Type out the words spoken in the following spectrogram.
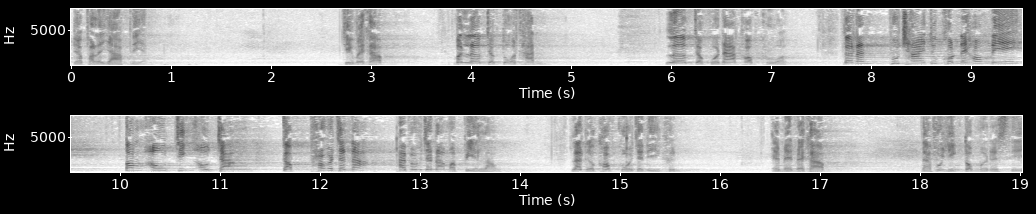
เดี๋ยวภรรยาเปลี่ยน จริงไหมครับ มันเริ่มจากตัวท่าน เริ่มจากหัวหน้าครอบครัว ดังนั้นผู้ชายทุกคนในห้องนี้ต้องเอาจริงเอาจังกับพระวจนะให้พระวจนะมาเปลี่ยนเรา แล้วเดี๋ยวครอบครัวจะดีขึ้นเอเมนไหมครับ แต่ผู้หญิงตบมือหน่อยสิ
